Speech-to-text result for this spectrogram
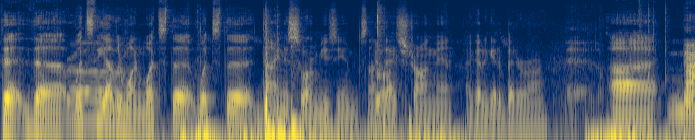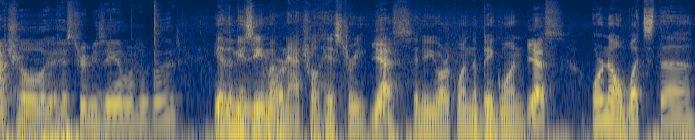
The the what's the other one? What's the what's the dinosaur museum? It's not Yo. that strong, man. I gotta get a better arm. Yeah. Uh, Natural History Museum or something like that. yeah, the Museum of Natural History. Yes. the New York one, the big one. Yes. Or no, what's the?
